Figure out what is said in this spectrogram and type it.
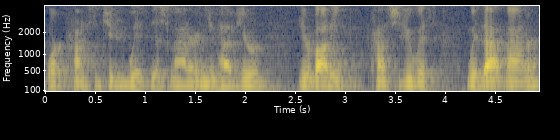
or constituted with this matter, and you have your, your body constituted with, with that matter.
